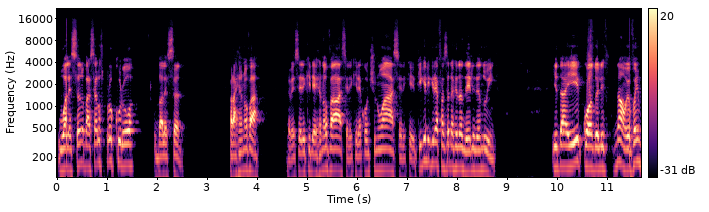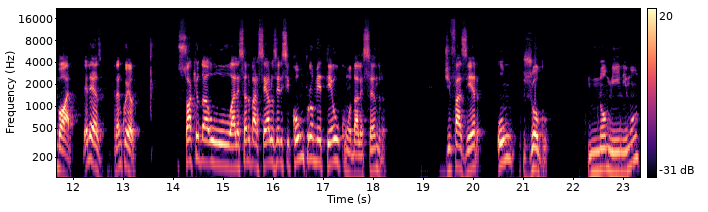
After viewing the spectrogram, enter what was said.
o Alessandro Barcelos procurou o do Alessandro para renovar para ver se ele queria renovar, se ele queria continuar, se ele queria... o que, que ele queria fazer da vida dele dentro do Inter. E daí, quando ele. Não, eu vou embora. Beleza, tranquilo. Só que o, da, o Alessandro Barcelos ele se comprometeu com o da Alessandro de fazer um jogo, no mínimo,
